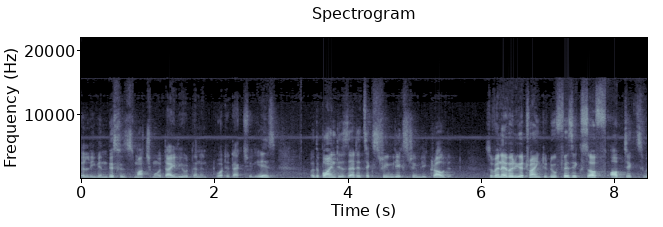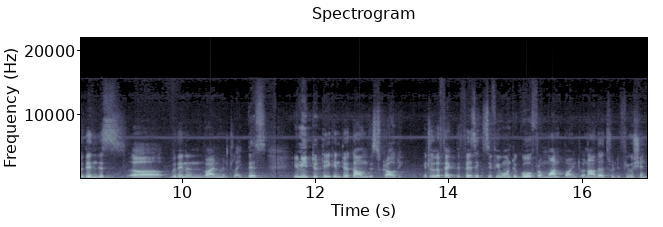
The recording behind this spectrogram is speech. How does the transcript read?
well, even this is much more dilute than it, what it actually is. But the point is that it's extremely, extremely crowded. So, whenever you're trying to do physics of objects within this, uh, within an environment like this, you need to take into account this crowding. It will affect the physics if you want to go from one point to another through diffusion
